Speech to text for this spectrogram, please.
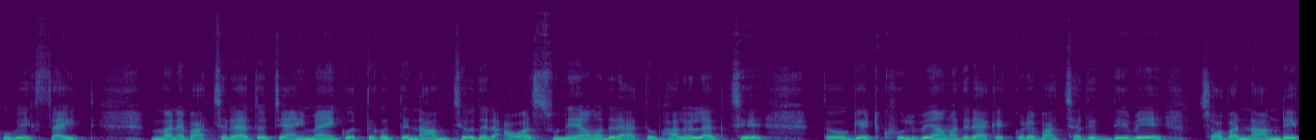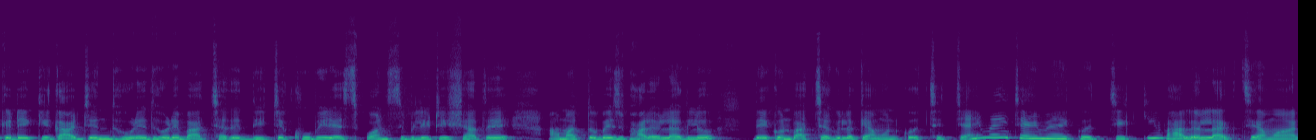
খুব এক্সাইট মানে বাচ্চারা এত চ্যাই ম্যাই করতে করতে নামছে, ওদের আওয়াজ শুনে আমাদের এত ভালো লাগছে। তো গেট খুলবে, আমাদের এক এক করে বাচ্চাদের দেবে। সবার নাম ডেকে ডেকে গার্জেন ধরে ধরে বাচ্চাদের দিচ্ছে, খুবই রেসপন্সিবিলিটির সাথে। আমার তো বেশ ভালো লাগল। দেখুন বাচ্চাগুলো কেমন করছে। চাইমাই চাইমাই করছে, কি ভালো লাগছে আমার।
